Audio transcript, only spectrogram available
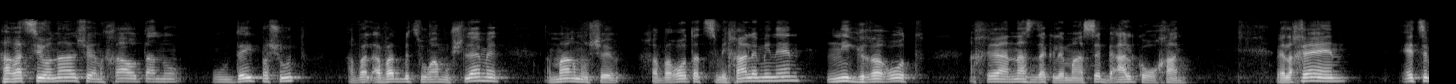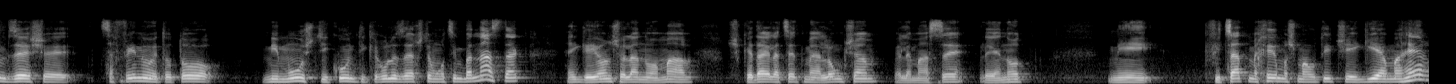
הרציונל שהנחה אותנו הוא די פשוט, אבל עבד בצורה מושלמת. אמרנו שחברות הצמיחה למיניהן נגררות אחרי הנסדק למעשה בעל כורחן. ולכן, עצם זה שצפינו את אותו מימוש, תיקון, תקראו לזה איך שאתם רוצים בנסדק, ההיגיון שלנו אמר שכדאי לצאת מהלונג שם ולמעשה ליהנות מקפיצת מחיר משמעותית שהגיעה מהר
